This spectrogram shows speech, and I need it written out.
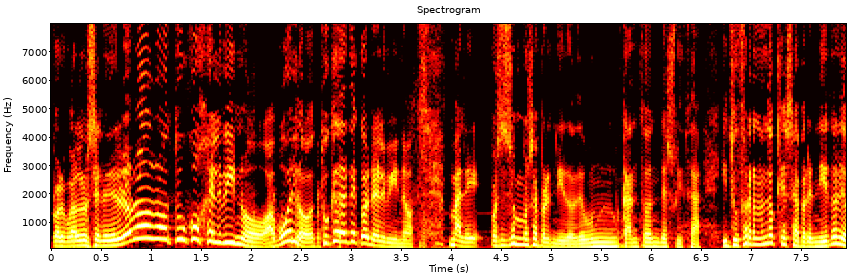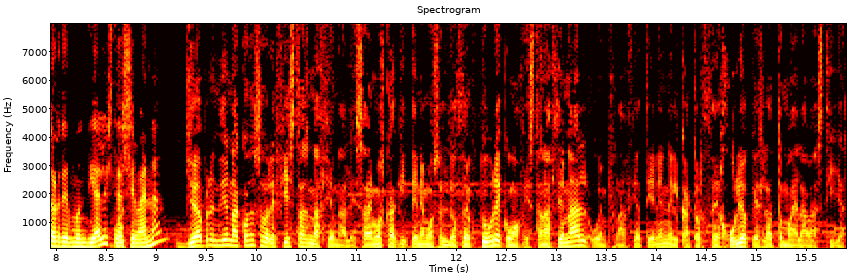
Con lo cual los herederos, no, no, tú coge el vino, abuelo, tú quédate con el vino. Vale, pues eso hemos aprendido de un cantón de Suiza. ¿Y tú, Fernando, qué has aprendido de orden mundial esta Pues, semana? Yo he aprendido una cosa sobre fiestas nacionales. Sabemos que aquí tenemos el 12 de octubre como fiesta nacional o en Francia tienen el 14 de julio, que es la toma de la Bastilla.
